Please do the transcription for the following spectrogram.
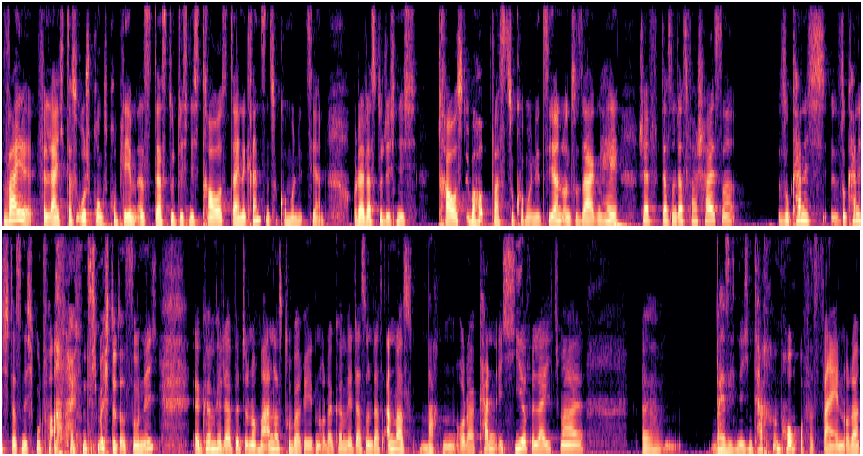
Weil vielleicht das Ursprungsproblem ist, dass du dich nicht traust, deine Grenzen zu kommunizieren. Oder dass du dich nicht traust, überhaupt was zu kommunizieren und zu sagen, hey, Chef, das und das war scheiße, so kann ich, so kann ich das nicht gut verarbeiten. Ich möchte das so nicht. Äh, können wir da bitte noch mal anders drüber reden oder können wir das und das anders machen oder kann ich hier vielleicht mal, äh, weiß ich nicht, einen Tag im Homeoffice sein oder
